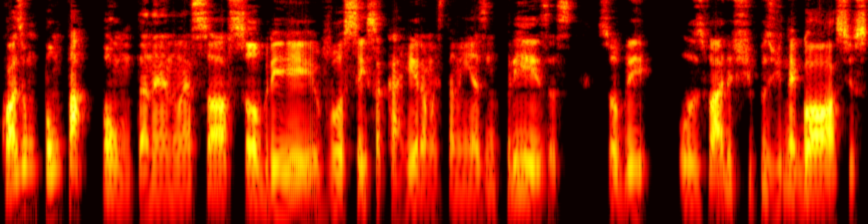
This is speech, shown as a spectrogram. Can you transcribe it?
quase um ponta a ponta, né? Não é só sobre você e sua carreira, mas também as empresas, sobre os vários tipos de negócios,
